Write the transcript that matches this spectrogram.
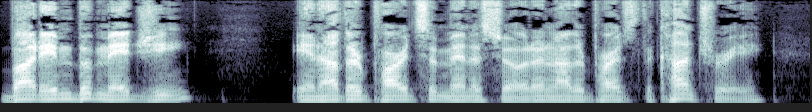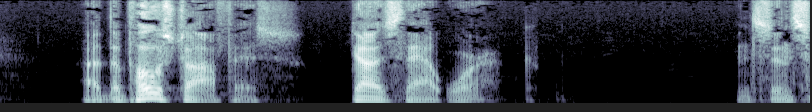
But in Bemidji, in other parts of Minnesota and other parts of the country, uh, the post office does that work. And since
